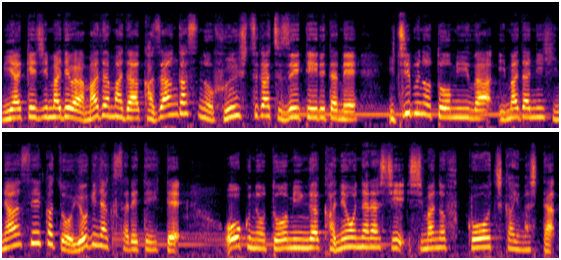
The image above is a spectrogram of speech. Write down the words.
三宅島ではまだまだ火山ガスの噴出が続いているため、一部の島民は未だに避難生活を余儀なくされていて、多くの島民が鐘を鳴らし、島の復興を誓いました。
